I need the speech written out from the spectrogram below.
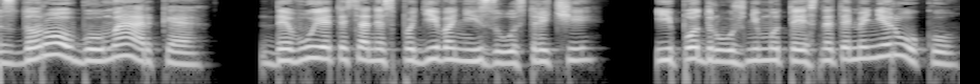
Здоров був, мерке, дивуєтеся несподіваній зустрічі і по-дружньому тиснете мені руку.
